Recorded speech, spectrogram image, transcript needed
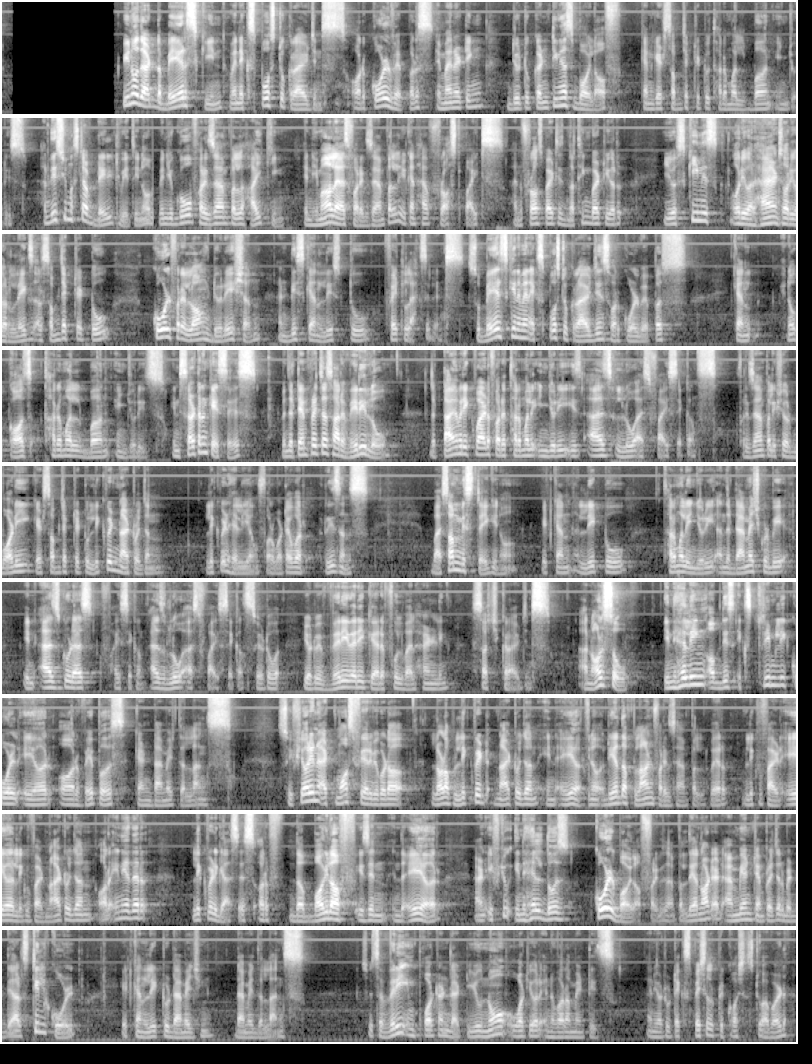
We know that the bare skin when exposed to cryogens or cold vapors emanating due to continuous boil off can get subjected to thermal burn injuries. And this you must have dealt with, you know, when you go for example hiking in Himalayas for example, you can have frost bites and frost bite is nothing but your, your skin is or your hands or your legs are subjected to cold for a long duration and this can lead to fatal accidents. So, bare skin when exposed to cryogens or cold vapors can know cause thermal burn injuries. In certain cases, when the temperatures are very low, the time required for a thermal injury is as low as 5 seconds. For example, if your body gets subjected to liquid nitrogen, liquid helium for whatever reasons, by some mistake, you know, it can lead to thermal injury and the damage could be in as good as 5 seconds, as low as 5 seconds. So, you have, to, you have to be very, very careful while handling such cryogens. And also, inhaling of this extremely cold air or vapors can damage the lungs. So, if you are in atmosphere, we got a lot of liquid nitrogen in air, you know, near the plant for example, where liquefied air, liquefied nitrogen or any other liquid gases or the boil off is in, in the air and if you inhale those cold boil off for example, they are not at ambient temperature, but they are still cold, it can lead to damaging damage the lungs. So, it is a very important that you know what your environment is and you have to take special precautions to avoid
